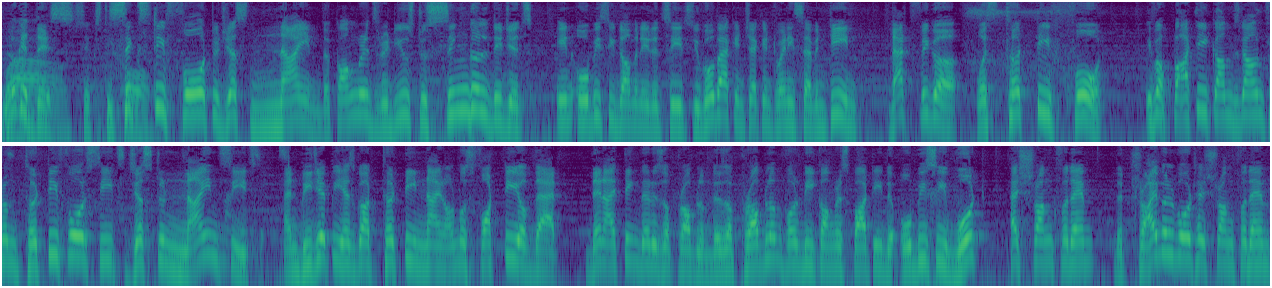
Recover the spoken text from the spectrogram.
Look at this 64. 64 to just 9. The Congress reduced to single digits in OBC dominated seats. You go back and check in 2017, that figure was 34. If a party comes down from 34 seats just to 9 seats, and BJP has got 39, almost 40 of that, then I think there is a problem. There's a problem for the Congress party. The OBC vote has shrunk for them, the tribal vote has shrunk for them,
